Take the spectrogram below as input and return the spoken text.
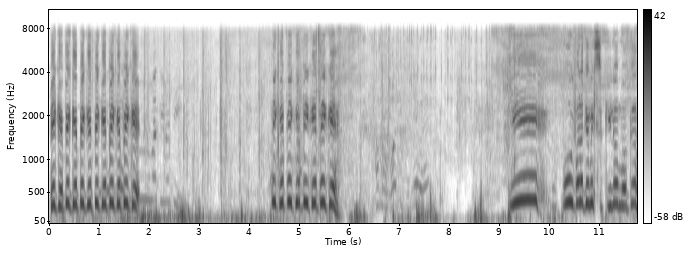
Pique, pique, pique, pique, pique, pique. Pique, pique, pique, pique. Y... Uy, para que me hizo quilombo acá.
